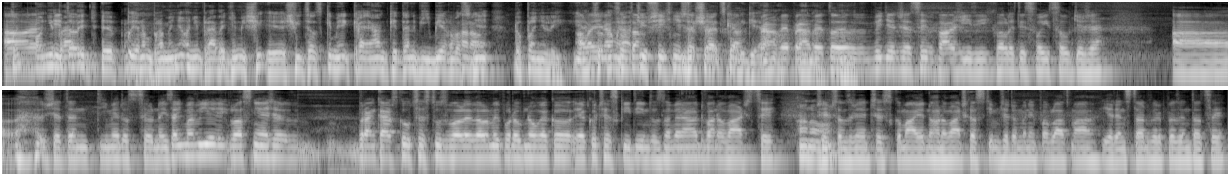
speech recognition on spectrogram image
A oni právě, to... Eh, jenom promiň, oni právě těmi eh, švýcarskými krajánky ten výběr vlastně ano. doplnili. Ale jinak jsou tam všichni ze švédské ligy. Právě, ano, právě ano, to je vidět, že si váží kvality svojí soutěže a že ten tým je dost silný. Zajímavý je vlastně, že brankářskou cestu zvolili velmi podobnou jako, jako český tým, to znamená dva nováčci, ano. že samozřejmě Česko má jednoho nováčka s tím, že Dominik Pavlát má jeden start v reprezentaci.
